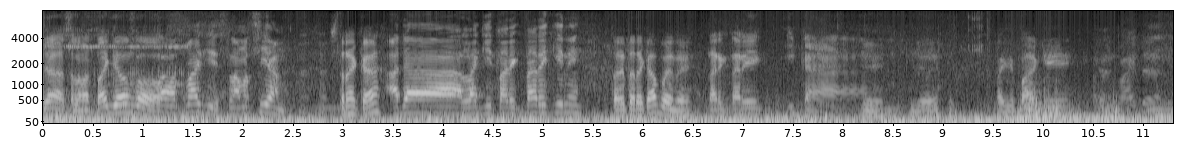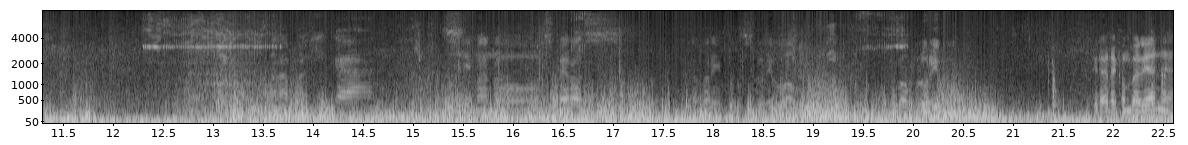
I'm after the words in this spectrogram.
Ya, selamat pagi Ongko. Selamat pagi, selamat siang. Strike ya? Ada lagi tarik-tarik ini. Tarik-tarik apa ini? Tarik-tarik ikan. Iya, iya. Pagi-pagi. Pagi-pagi. Ikan. Shimano Speros. Berapa ribu? Sepuluh ribu? Dua puluh ribu. Tidak ada kembaliannya.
